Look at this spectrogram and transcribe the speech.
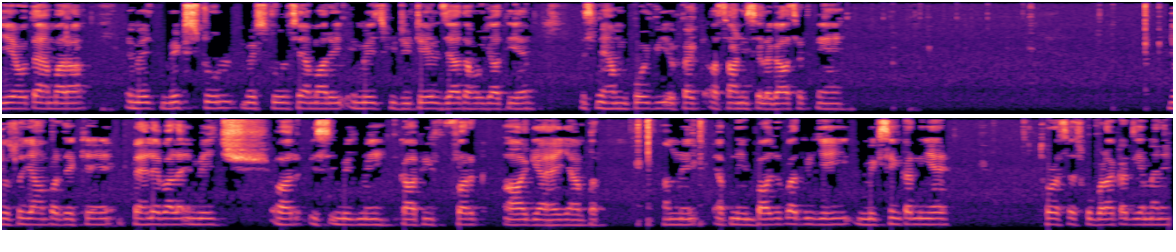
ये होता है हमारा image mix tool mix tool से हमारे इमेज की डिटेल ज़्यादा हो जाती है। इसमें हम कोई भी इफ़ेक्ट आसानी से लगा सकते हैं। दोस्तों, यहाँ पर देखें, पहले वाला इमेज और इस इमेज में काफ़ी फ़र्क आ गया है यहाँ पर। हमने अपने बाजू पर भी यही मिक्सिंग करनी है। थोड़ा सा इसको बड़ा कर दिया मैंने।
